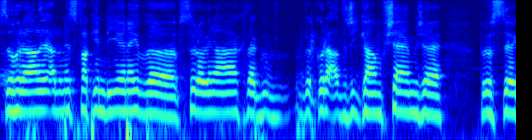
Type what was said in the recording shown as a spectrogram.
co hráli Adonis fucking DNA v, v surovinách, tak v- jako rád říkám všem, že prostě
